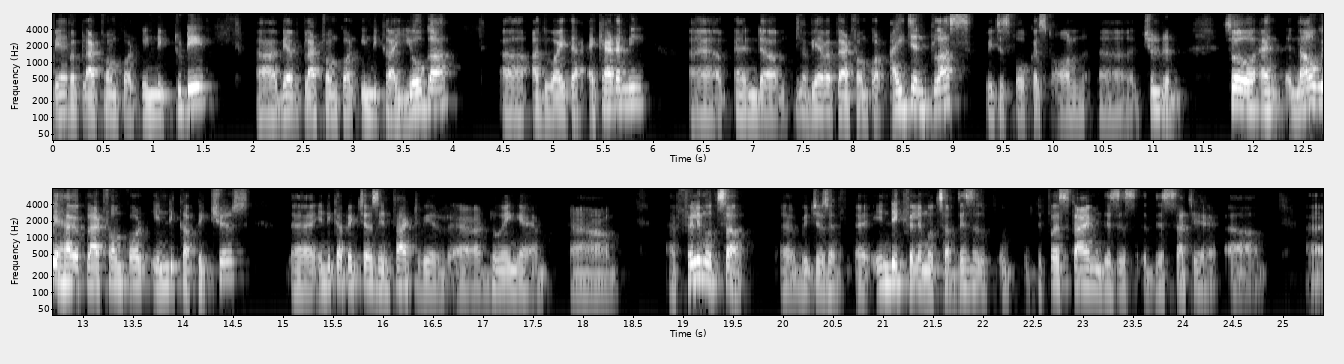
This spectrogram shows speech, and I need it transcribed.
we have a platform called Indic Today. we have a platform called Indica Yoga, Advaita Academy, uh, and um, we have a platform called iGen Plus, which is focused on uh, children. So, and now we have a platform called Indica Pictures. Uh, Indica Pictures, in fact, we're uh, doing a, um, a film utsav, uh, which is a, a Indic film utsav. This is the first time this is this such a uh,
